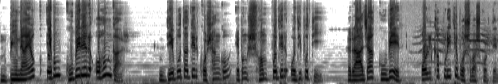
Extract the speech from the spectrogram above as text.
বিনায়ক এবং কুবেরের অহংকার, দেবতাদের কোষাঙ্গ এবং সম্পদের অধিপতি রাজা কুবের অলকাপুরীতে বসবাস করতেন।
